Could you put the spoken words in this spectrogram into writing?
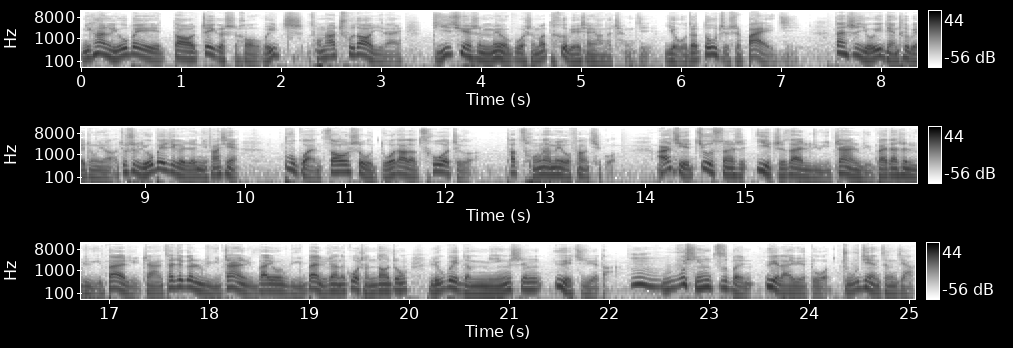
你看刘备到这个时候为止，从他出道以来，的确是没有过什么特别像样的成绩，有的都只是败绩。但是有一点特别重要，就是刘备这个人，你发现不管遭受多大的挫折，他从来没有放弃过。而且就算是一直在屡战屡败，但是屡败屡战，在这个屡战屡败又屡败屡战的过程当中，刘备的名声越积越大，嗯，无形资本越来越多，逐渐增加。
